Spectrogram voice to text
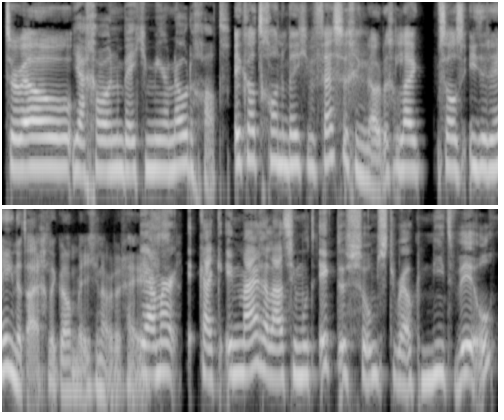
Terwijl Ja, gewoon een beetje meer nodig had. ik had gewoon een beetje bevestiging nodig. Like, zoals iedereen het eigenlijk wel een beetje nodig heeft. Ja, maar kijk, in mijn relatie moet ik dus soms, terwijl ik niet wil,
